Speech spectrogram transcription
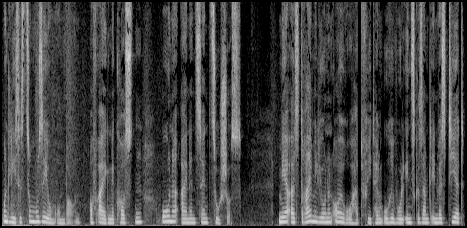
und ließ es zum Museum umbauen, auf eigene Kosten, ohne einen Cent Zuschuss. Mehr als drei Millionen Euro hat Friedhelm Uriwohl insgesamt investiert.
